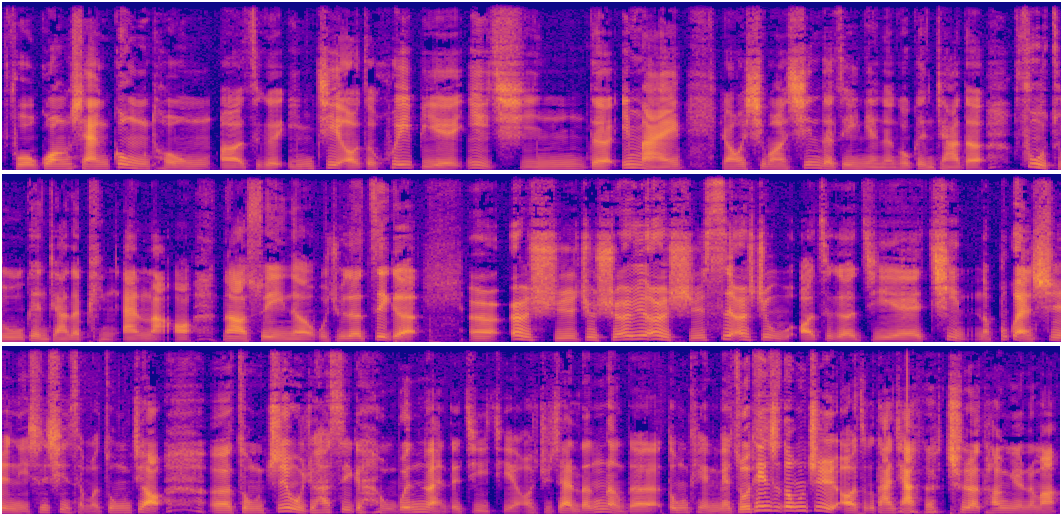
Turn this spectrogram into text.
佛光山，共同呃这个迎接哦这挥别疫情的阴霾，然后希望新的这一年能够更加的富足，更加的平安了哦。那所以呢，我觉得这个呃二十就十二月二十四、二十五啊这个节庆，那不管是你是信什么宗教？呃，总之我觉得它是一个很温暖的季节哦，就在冷冷的冬天里面。昨天是冬至哦，这个大家吃了汤圆了吗？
